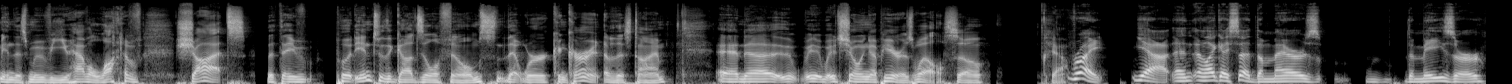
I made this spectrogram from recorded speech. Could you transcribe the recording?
in this movie, you have a lot of shots that they've put into the Godzilla films that were concurrent of this time, and uh, it, it's showing up here as well. So, yeah, right. Yeah, and, and like I said, the mayor's the maser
